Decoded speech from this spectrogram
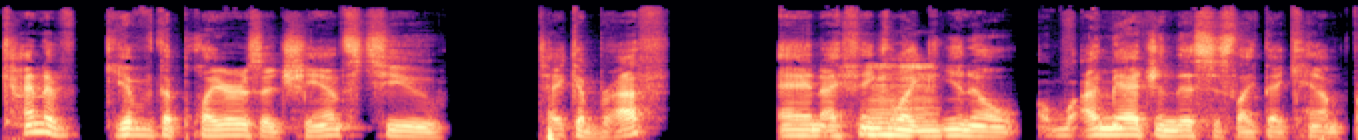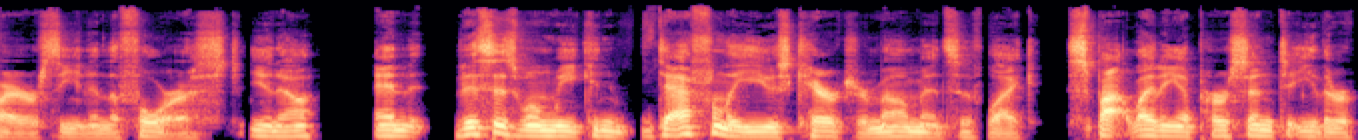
kind of give the players a chance to take a breath and i think like you know i imagine this is like that campfire scene in the forest you know and this is when we can definitely use character moments of like spotlighting a person to either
